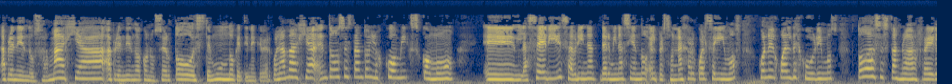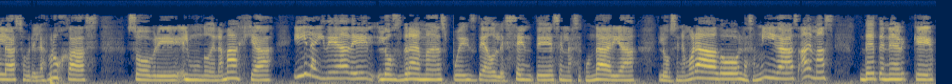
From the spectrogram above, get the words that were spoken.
aprendiendo a usar magia, aprendiendo a conocer todo este mundo que tiene que ver con la magia. Entonces, tanto en los cómics como en la serie, Sabrina termina siendo el personaje al cual seguimos, con el cual descubrimos todas estas nuevas reglas sobre las brujas, sobre el mundo de la magia, y la idea de los dramas, pues, de adolescentes en la secundaria, los enamorados, las amigas, además de tener que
